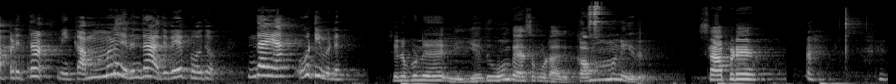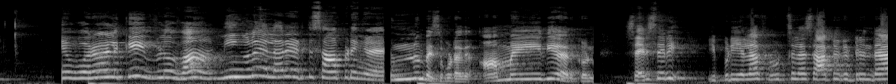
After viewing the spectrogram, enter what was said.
அப்படித்தான். நீ கம்முன்னு இருந்தா அதுவே போதும். இந்தாயா ஊட்டி விடு. சின்ன பொண்ணு நீ எதுவும் பேசக்கூடாது. கம்முன்னு இரு. சாப்பிடு. என் ஒரு ஆளுக்கு இவ்வளவு வா. நீங்களும் எல்லாரும் எடுத்து சாப்பிடுங்க. ஒன்னும் பேசக்கூடாது. அமைதியா இருக்கணும். சரி சரி. இப்படி எல்லாம் ஃப்ரூட்ஸ் எல்லாம் சாப்பிட்டுக்கிட்டு இருந்தா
